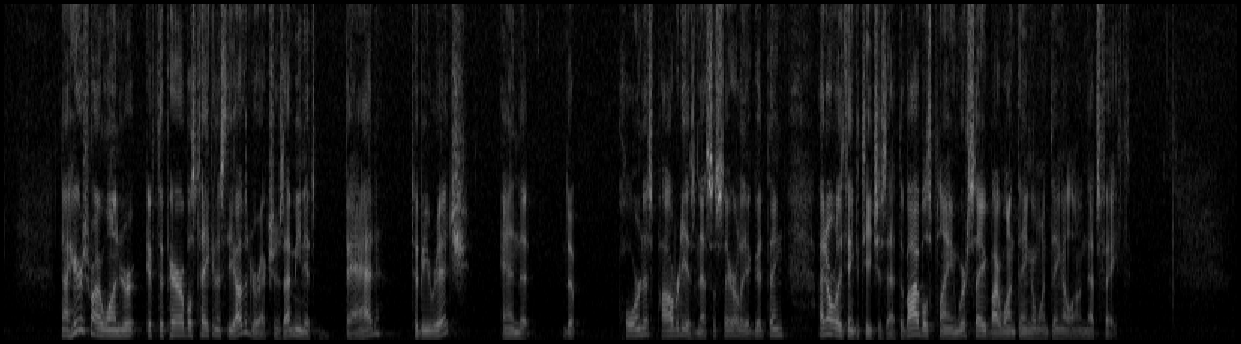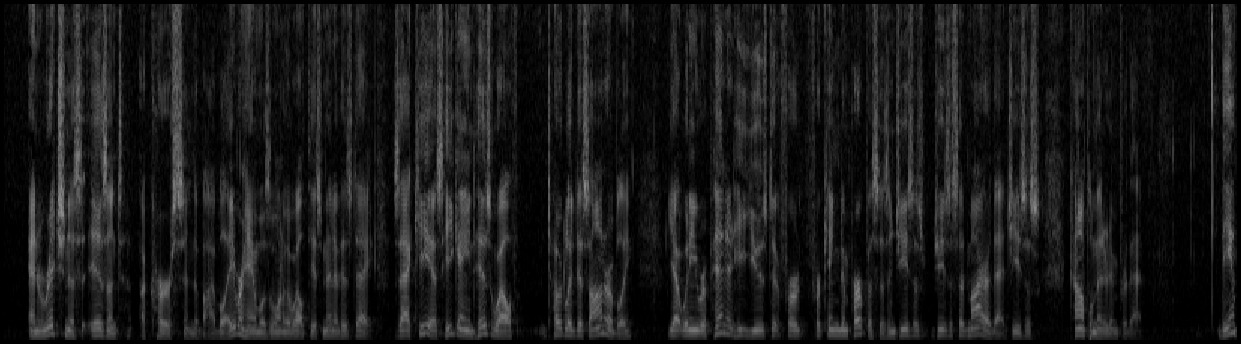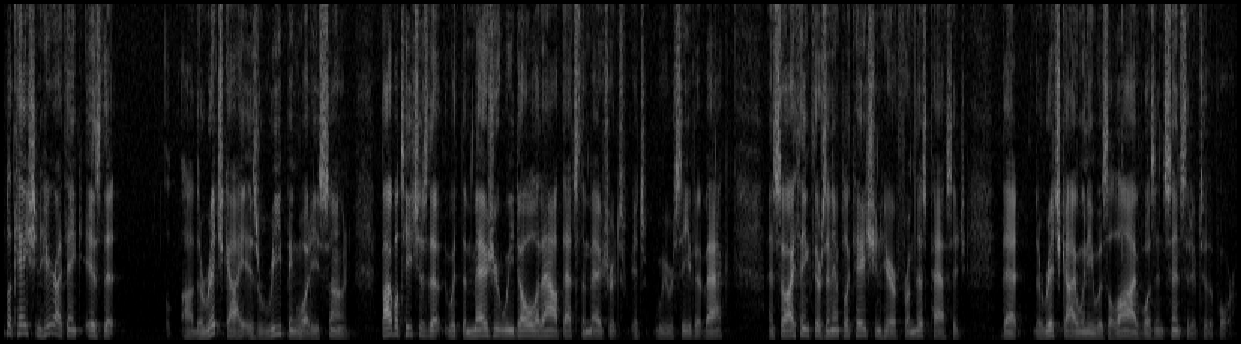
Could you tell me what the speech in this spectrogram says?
Now, here's where I wonder if the parable's taken us the other direction. Does that mean it's bad to be rich and that the poorness, poverty, is necessarily a good thing? I don't really think it teaches that. The Bible's plain. We're saved by one thing and one thing alone that's faith. And richness isn't a curse in the Bible. Abraham was one of the wealthiest men of his day. Zacchaeus, he gained his wealth totally dishonorably, yet when he repented, he used it for, for kingdom purposes, and Jesus, Jesus admired that. Jesus complimented him for that. The implication here, I think, is that uh, the rich guy is reaping what he's sown. Bible teaches that with the measure we dole it out, that's the measure it's, it's, we receive it back. And so I think there's an implication here from this passage that the rich guy, when he was alive, was insensitive to the poor.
